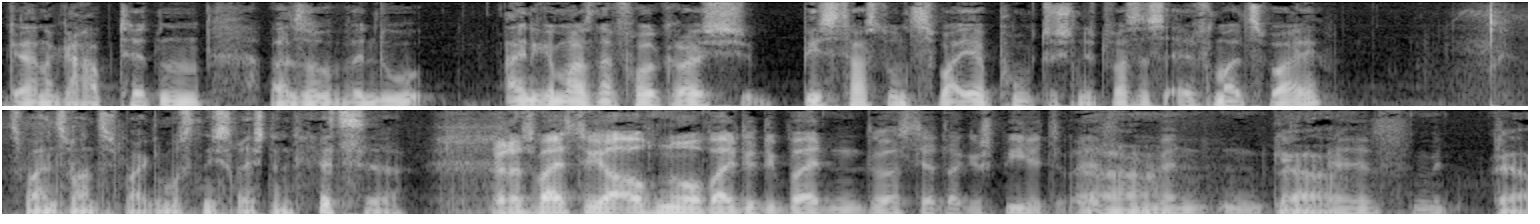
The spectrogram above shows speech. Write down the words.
gerne gehabt hätten. Also wenn du einigermaßen erfolgreich bist, hast du einen Zweier-Punkteschnitt. Was ist elf mal zwei? 22, Michael, musst nicht rechnen jetzt. Ja. Ja, das weißt du ja auch nur, weil du die beiden, du hast ja da gespielt. Elf wenn, gegen ja. elf mit Ja.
